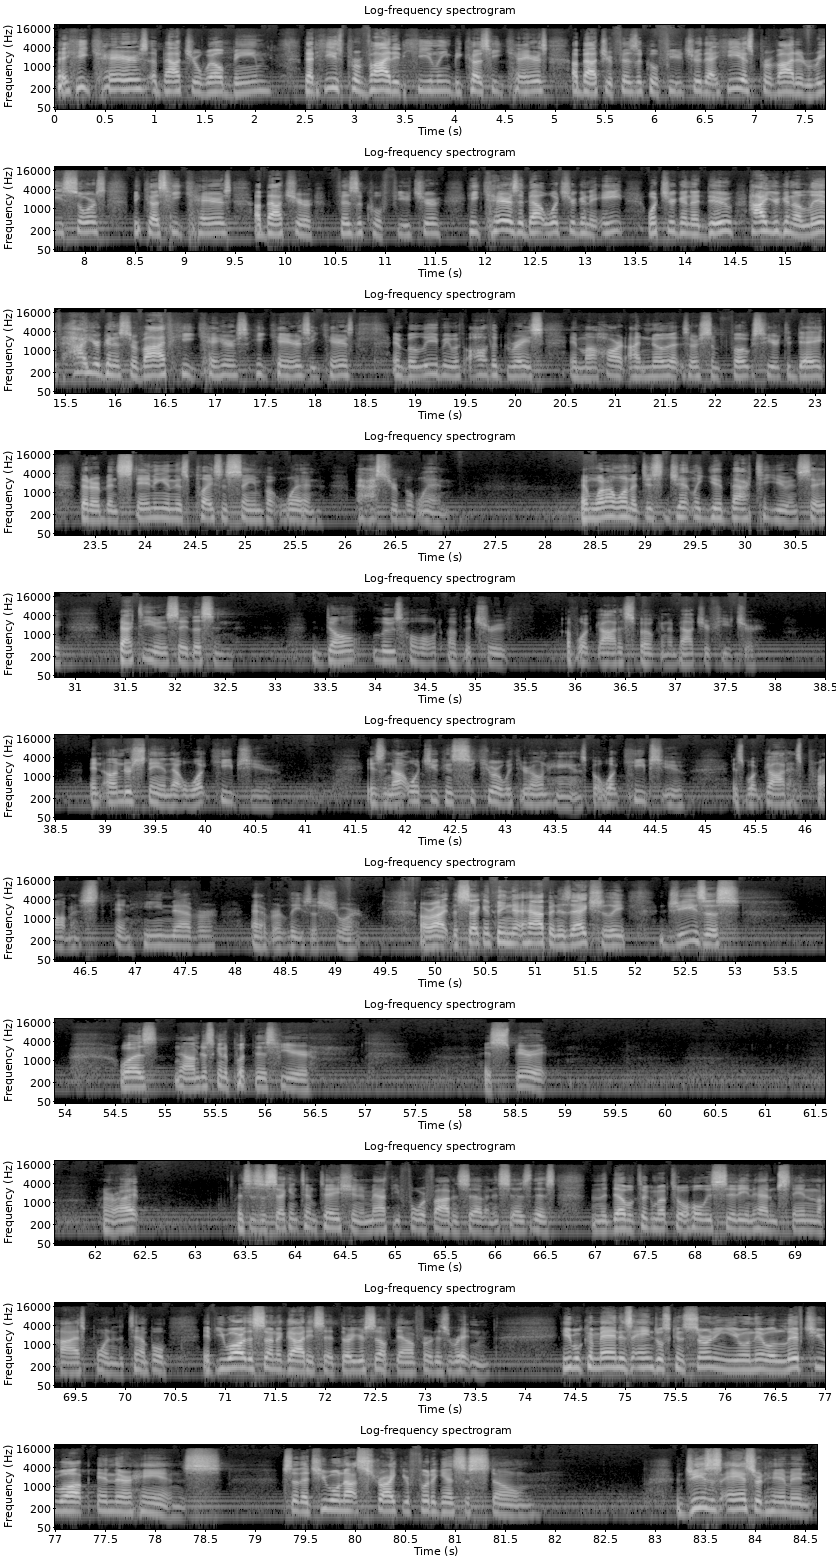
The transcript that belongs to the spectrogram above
that He cares about your well being, that He's provided healing because He cares about your physical future, that He has provided resource because He cares about your physical future. He cares about what you're going to eat, what you're going to do, how you're going to live, how you're going to survive. He cares, He cares, He cares. And believe me, with all the grace in my heart, I know that there's some folks here today that have been standing in this place and saying, But when? Pastor, but when? And what I want to just gently give back to you and say, back to you and say, listen, don't lose hold of the truth of what God has spoken about your future. And understand that what keeps you is not what you can secure with your own hands, but what keeps you is what God has promised. And He never, ever leaves us short. All right, the second thing that happened is actually Jesus was, now I'm just going to put this here his spirit. All right? This is the second temptation in Matthew 4, 5, and 7. It says this Then the devil took him up to a holy city and had him stand in the highest point of the temple. If you are the Son of God, he said, throw yourself down, for it is written, He will command His angels concerning you, and they will lift you up in their hands, so that you will not strike your foot against a stone. Jesus answered him and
